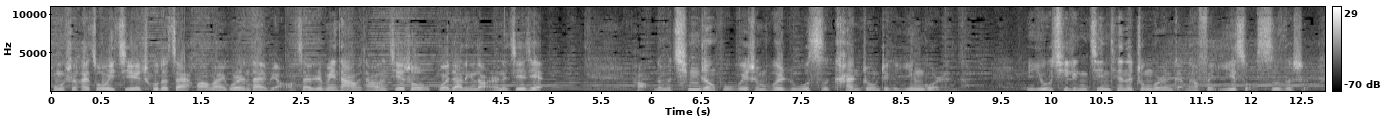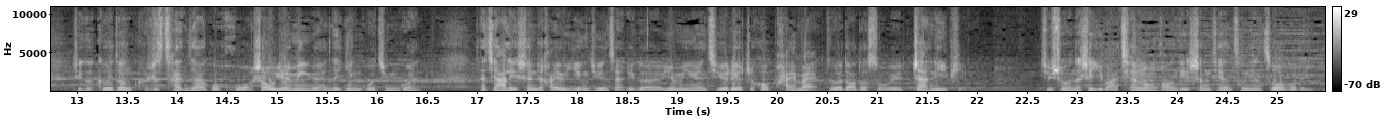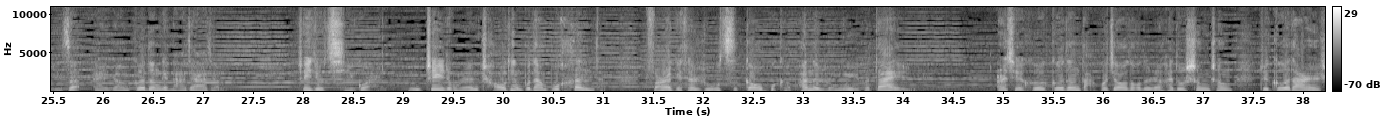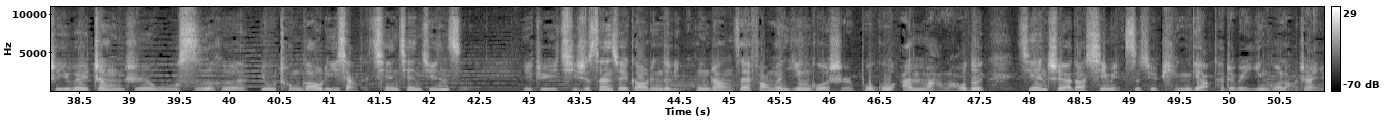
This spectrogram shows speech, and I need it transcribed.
同时还作为杰出的在华外国人代表，在人民大会堂接受国家领导人的接见。好，那么清政府为什么会如此看重这个英国人呢？尤其令今天的中国人感到匪夷所思的是，这个戈登可是参加过火烧圆明园的英国军官。他家里甚至还有英军在这个圆明园劫掠之后拍卖得到的所谓战利品，据说那是一把乾隆皇帝生前曾经坐过的椅子，哎，让戈登给拿家去了。这就奇怪了，你这种人，朝廷不但不恨他，反而给他如此高不可攀的荣誉和待遇，而且和戈登打过交道的人还都声称，这戈大人是一位正直无私和有崇高理想的谦谦君子。以至于七十三岁高龄的李鸿章在访问英国时，不顾鞍马劳顿，坚持要到西敏寺去凭吊他这位英国老战友。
